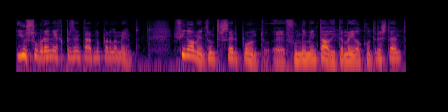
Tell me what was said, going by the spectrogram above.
e o soberano é representado no Parlamento. Finalmente, um terceiro ponto fundamental e também ele contrastante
